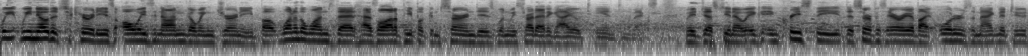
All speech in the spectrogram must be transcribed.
we, we know that security is always an ongoing journey, but one of the ones that has a lot of people concerned is when we start adding IoT into the mix. We just, you know, increase the, the surface area by orders of magnitude.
